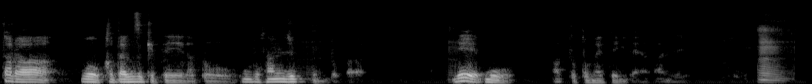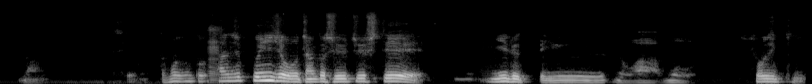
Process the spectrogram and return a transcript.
たら、もう片付けてだと、本当30分とかでもう、あと止めてみたいな感じ。うん、なんですよ。本当ん30分以上ちゃんと集中して見るっていうのは、もう正直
